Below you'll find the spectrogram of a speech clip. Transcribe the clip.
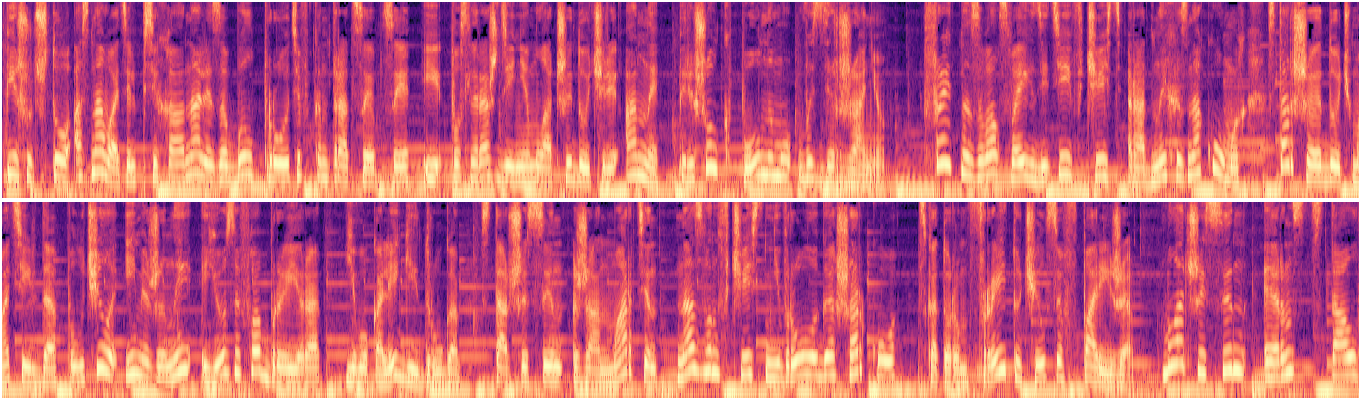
Пишут, что основатель психоанализа был против контрацепции и после рождения младшей дочери Анны перешел к полному воздержанию. Фрейд называл своих детей в честь родных и знакомых. Старшая дочь Матильда получила имя жены Йозефа Брейера, его коллеги и друга. Старший сын Жан Мартин назван в честь невролога Шарко, с которым Фрейд учился в Париже. Младший сын Эрнст стал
